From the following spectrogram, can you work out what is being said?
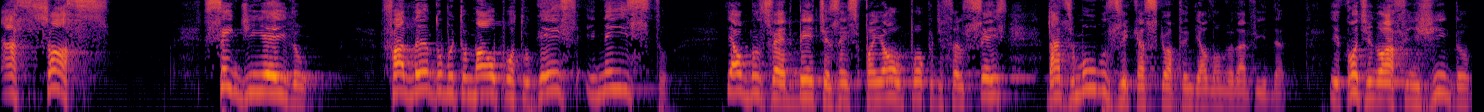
a sós, sem dinheiro, falando muito mal português e nem isto. E alguns verbetes em espanhol, um pouco de francês, das músicas que eu aprendi ao longo da vida. E continuar fingindo,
